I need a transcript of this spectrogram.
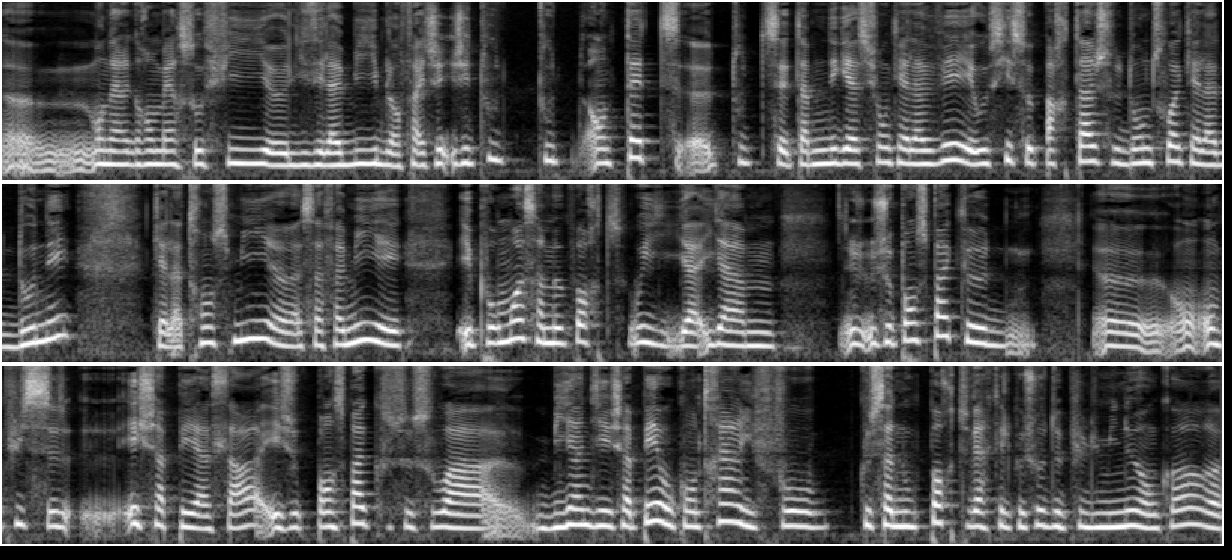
euh, mon arrière-grand-mère Sophie lisait la Bible. Enfin, j'ai tout, tout en tête toute cette abnégation qu'elle avait et aussi ce partage, ce don de soi qu'elle a donné, qu'elle a transmis à sa famille. Et, pour moi, ça me porte. Oui, il y a, a je pense pas que on, puisse échapper à ça et je pense pas que ce soit bien d'y échapper. Au contraire, il faut que ça nous porte vers quelque chose de plus lumineux encore euh,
